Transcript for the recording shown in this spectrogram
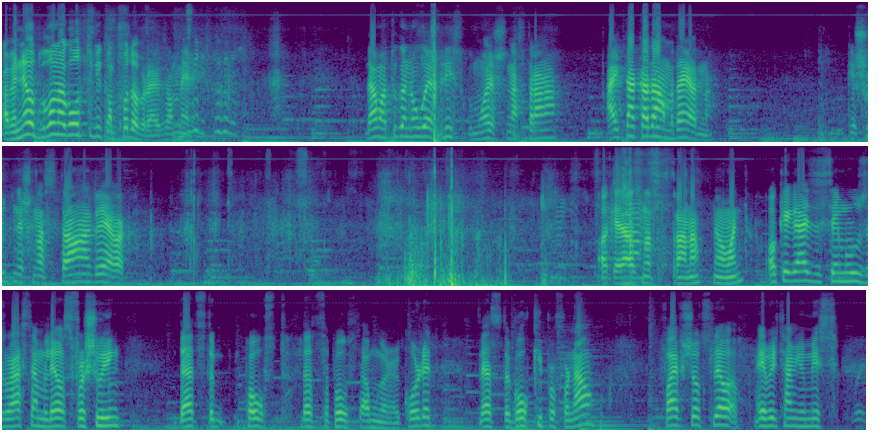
Абе не от гол на гол ти викам, по-добре е за мен. Look at this, look at this. Да, ма тука много е близко, можеш на страна. Ай така да, ама дай една. Ке шутнеш на страна, гледай така. Okay, that was not strana. Never mind. Okay, guys, the same rules last time. Leo's first shooting. That's the post. That's the post. I'm gonna record it. That's the goalkeeper for now. Five shots, Leo. Every time you miss. Wait,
